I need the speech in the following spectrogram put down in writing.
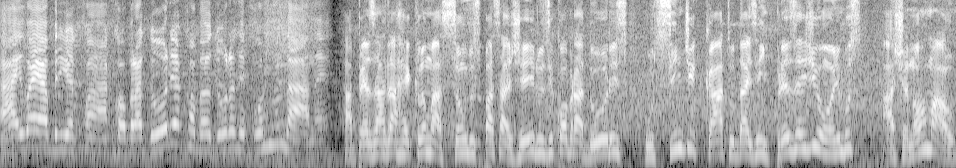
Aí vai abrir com a cobradora e a cobradora depois não dá, né? Apesar da reclamação dos passageiros e cobradores, o sindicato das empresas de ônibus acha normal.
